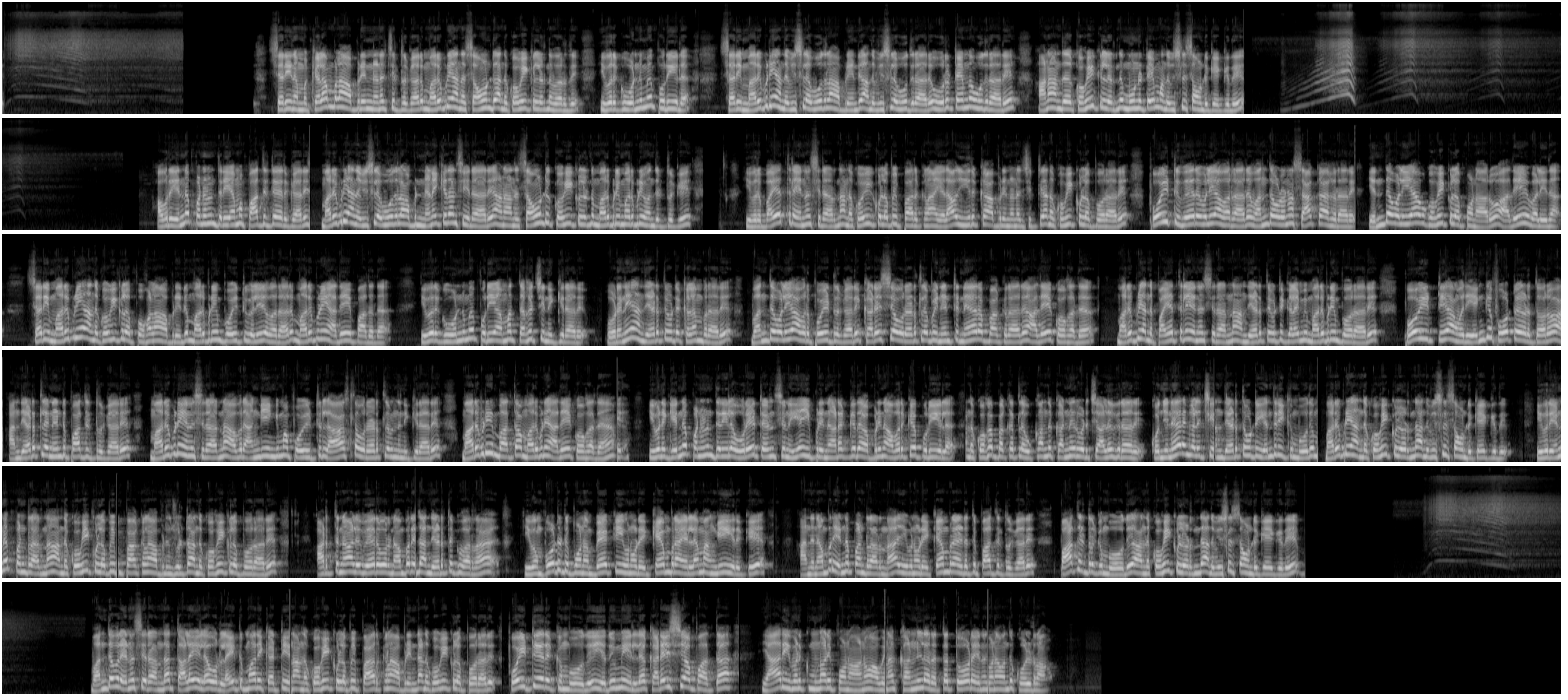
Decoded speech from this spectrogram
சரி நம்ம கிளம்பலாம் அப்படின்னு நினச்சிட்டு இருக்காரு மறுபடியும் அந்த சவுண்டு அந்த குகைக்குள்ளேருந்து வருது. இவருக்கு ஒன்றுமே புரியல. சரி மறுபடியும் அந்த விசில ஊதலாம் அப்படின்ட்டு அந்த விசில ஊதுறாரு. ஒரு டைம் தான் ஊதுறாரு. ஆனால் அந்த குகைக்குள்ளேருந்து மூணு டைம் அந்த விசில் சவுண்டு கேட்குது அவர் என்ன பண்ணணும்னு தெரியாமல் பார்த்துட்டே இருக்காரு. மறுபடியும் அந்த விசில ஊதலாம் அப்படின்னு நினைக்க தான் செய்கிறாரு ஆனால் அந்த சவுண்டு கொகைக்குள்ளேருந்து மறுபடியும் மறுபடியும் வந்துட்டு இருக்கு இவர் பயத்தில் என்ன செய்கிறாருன்னா அந்த குகைக்குள்ளே போய் பார்க்கலாம் ஏதாவது இருக்கா அப்படின்னு நினச்சிட்டு அந்த குகைக்குள்ளே போகிறாரு போயிட்டு வேறு வழியாக வர்றாரு. வந்த உடனே ஷாக் ஆகுறாரு. எந்த வழியாக குகைக்குள்ளே போனாரோ அதே வழி தான் சரி மறுபடியும் அந்த குகைக்குள்ளே போகலாம் அப்படின்ட்டு மறுபடியும் போயிட்டு வெளியே வர்றாரு. மறுபடியும் அதே பாதை தான் இவருக்கு ஒன்றுமே புரியாமல் தகச்சு நிற்கிறாரு உடனே அந்த இடத்த விட்டு கிளம்புறாரு. வந்த வழியாக அவர் போயிட்டு இருக்காரு. கடைசியாக ஒரு இடத்துல போய் நின்று நேராக பார்க்குறாரு அதே கொகதை மறுபடியும் அந்த பயத்திலே என்ன செய்கிறாருன்னா அந்த இடத்த விட்டு கிளம்பி மறுபடியும் போகிறாரு போயிட்டு அவர் எங்கே ஃபோட்டோ எடுத்தாரோ அந்த இடத்துல நின்று பார்த்துட்டு இருக்காரு மறுபடியும் என்ன செய்கிறாருன்னா அவர் அங்கேயும் இங்கேயுமா போயிட்டு லாஸ்ட்டில் ஒரு இடத்துல வந்து நிற்கிறாரு மறுபடியும் பார்த்தா மறுபடியும் அதே குகை தான். இவனுக்கு என்ன பண்ணணும்னு தெரியல ஒரே டென்ஷன் ஏன் இப்படி நடக்குது அப்படின்னு அவருக்கே புரியல. அந்த குகை பக்கத்தில் உட்காந்து கண்ணீர் வடிச்சு அழுகுறாரு. கொஞ்ச நேரம் கழிச்சு அந்த இடத்த விட்டு எந்திரிக்கும் போது மறுபடியும் அந்த குகைக்குள்ள இருந்து அந்த விசில் சவுண்டு கேட்குது இவர் என்ன பண்ணுறாருன்னா அந்த குகைக்குள்ளே போய் பார்க்கலாம் அப்படின்னு சொல்லிட்டு அந்த குகைக்குள்ளே போகிறாரு அடுத்த நாள் வேறு ஒரு நபர் அந்த இடத்துக்கு வர்றான். இவன் போட்டுட்டு போன பேக்கு இவனுடைய கேமரா எல்லாமே அங்கேயே இருக்குது அந்த நபர் என்ன பண்ணுறாருன்னா இவனுடைய கேமரா எடுத்து பார்த்துட்ருக்காரு. பார்த்துட்டு இருக்கும்போது அந்த குகைக்குள்ளேருந்து அந்த விசில் சவுண்டு கேட்குது வந்தவர் என்ன செய்கிறாருன்னா தலையில் ஒரு லைட்டு மாதிரி கட்டி நான் அந்த குகைக்குள்ளே போய் பார்க்கலாம் அப்படின்ட்டு அந்த குகைக்குள்ளே போகிறாரு போயிட்டே இருக்கும்போது எதுவுமே இல்லை. கடைசியாக பார்த்தா யார் இவனுக்கு முன்னாடி போனானோ அவன் கண்ணில் ரத்தத்தோட என்ன வந்து கொள்றான்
